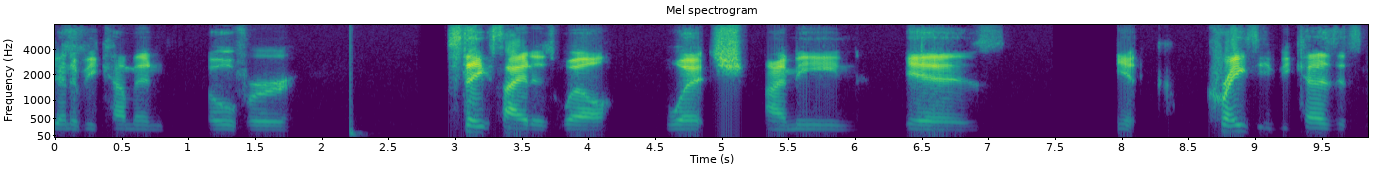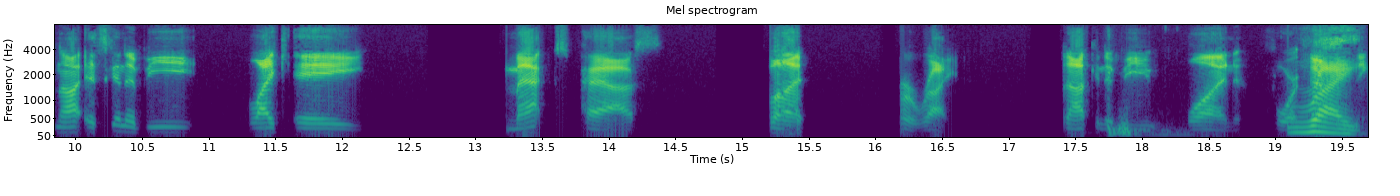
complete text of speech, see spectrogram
going to be coming over stateside as well, which I mean is crazy because it's not. It's going to be like a max pass, but for right Not going to be one for Right. everything.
